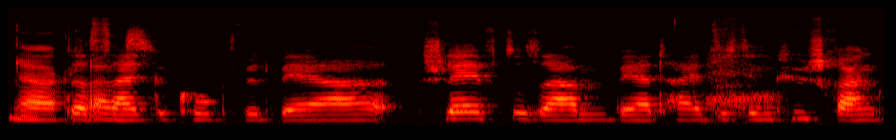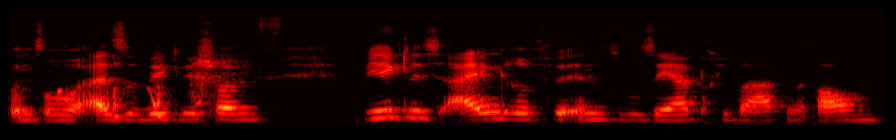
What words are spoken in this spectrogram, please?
Ja, krass. Dass halt geguckt wird, wer schläft zusammen, wer teilt sich den Kühlschrank und so. Also wirklich schon wirklich Eingriffe in so sehr privaten Raum.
